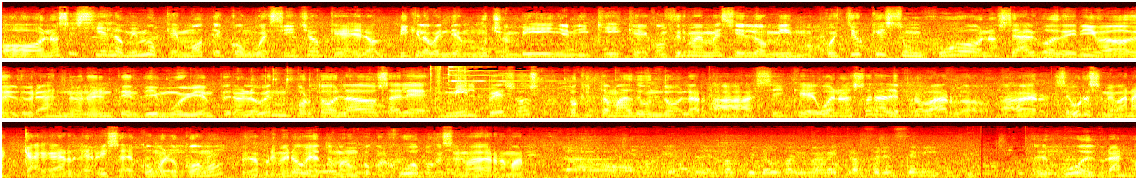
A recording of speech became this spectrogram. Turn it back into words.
o no sé si es lo mismo que mote con huesillo, que lo, vi que lo vendían mucho en Viña, en Iquique, confírmenme si es lo mismo. Cuestión que es un jugo, no sé, algo derivado del durazno, no entendí muy bien, pero lo venden por todos lados, sale mil pesos, poquito más de un dólar, así que bueno, es hora de probarlo. A ver, seguro se me van a cagar de risa de cómo lo como, pero primero voy a tomar un poco el jugo porque se me va a derramar. El jugo del durazno,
